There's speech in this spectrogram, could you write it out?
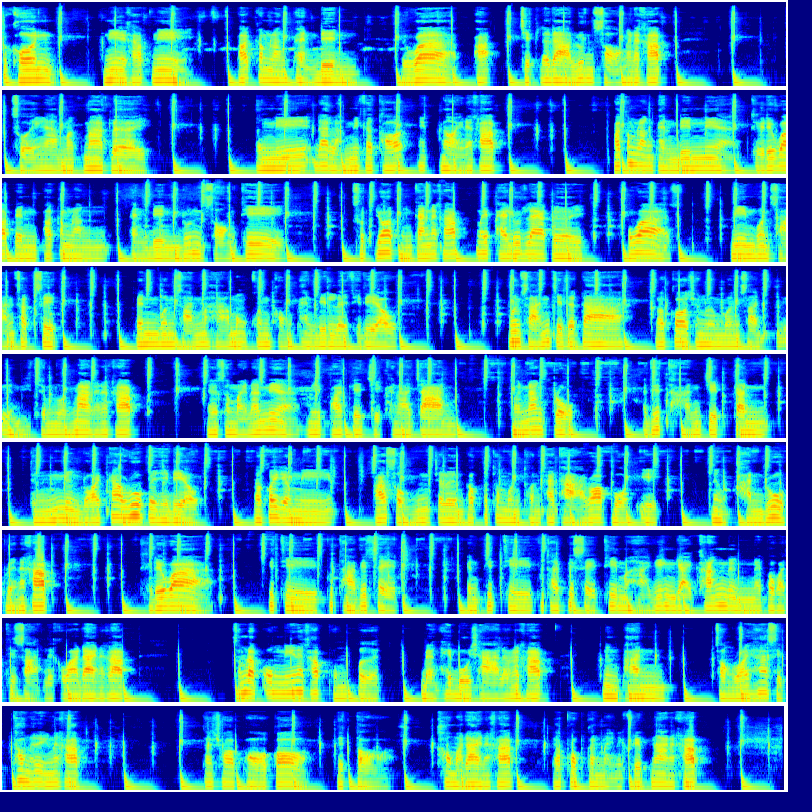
ทุกคนนี่ครับนี่พระกำลังแผ่นดิน หรือว่าพระจิตรดารุ่น2นะครับ สวยงามมากๆเลย องค์นี้ด้านหลังมีกระเท้อนิดหน่อยนะครับ พระกำลังแผ่นดินเนี่ยถือได้ว่าเป็นพระกำลังแผ่นดินรุ่น 2 ที่สุดยอดเหมือนกันนะครับ ไม่แพ้รุ่นแรกเลย เพราะว่ามีมวลสารศักดิ์สิทธิ์ เป็นมวลสารมหามงคลของแผ่นดินเลยทีเดียวมวลสารจิตรดา แล้วก็ชนวนมวลสารอื่นอีกจำนวนมากเลยนะครับ ในสมัยนั้นเนี่ยมีพระเกจิคณาจารย์ มานั่งโปรกอธิษฐานจิตกันถึง 109 รูปเลยทีเดียว แล้วก็ยังมีพระสงฆ์เจริญพระพุทธมนตรคาถารอบโบสถ์อีก 1,000 รูปเลยนะครับ ถือได้ว่าพิธีพุทธาพิเศษ เป็นพิธีพุทธาพิเศษที่มหายิ่งใหญ่ครั้งหนึ่งในประวัติศาสตร์เลยก็ว่าได้นะครับ สำหรับองค์นี้นะครับผมเปิดแบ่งให้บูชาแล้วนะครับ 1,250 เท่านั้นเองนะครับ ถ้าชอบพอก็ติดต่อเข้ามาได้นะครับ แล้วพบกันใหม่ในคลิปหน้านะครับ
